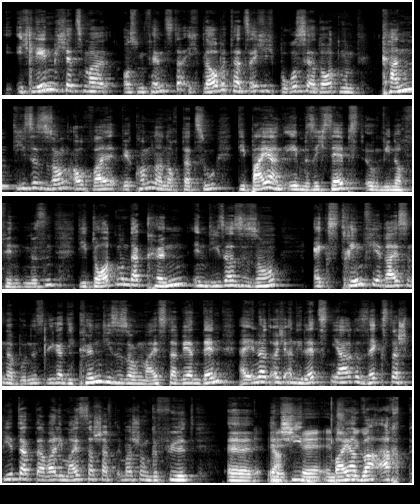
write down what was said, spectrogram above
ich lehne mich jetzt mal aus dem Fenster. Ich glaube tatsächlich, Borussia Dortmund kann diese Saison, auch weil wir kommen da noch dazu, die Bayern eben sich selbst irgendwie noch finden müssen. Die Dortmunder können in dieser Saison extrem viel reißen in der Bundesliga. Die können die Saison Meister werden, denn erinnert euch an die letzten Jahre, sechster Spieltag, da war die Meisterschaft immer schon gefühlt äh, entschieden. Äh, Bayern war acht.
